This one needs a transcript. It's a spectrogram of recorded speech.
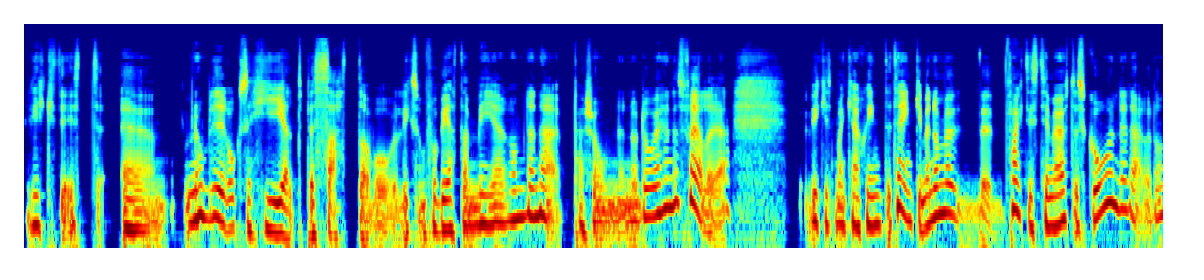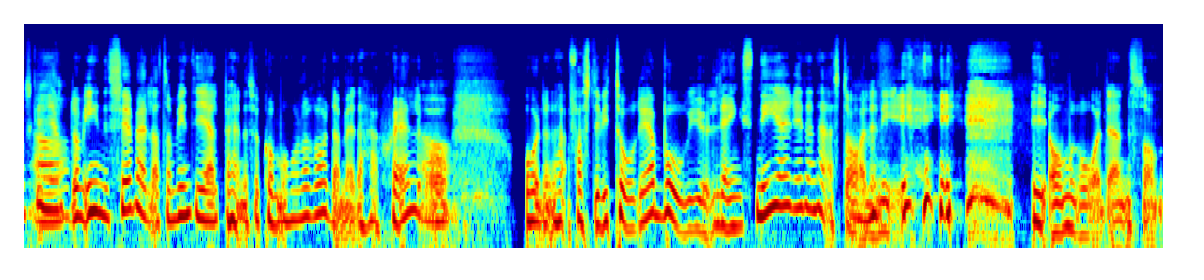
riktigt. Eh, Men hon blir också helt besatt av att liksom få veta mer om den här personen. Och då är hennes föräldrar, vilket man kanske inte tänker, men de är eh, faktiskt tillmötesgående där. Och de, ska Ja. hjälpa, de inser väl att om vi inte hjälper henne så kommer hon att rådda med det här själv. Ja. Och, och den här, fast Victoria bor ju längst ner i den här staden Mm. i, i områden som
